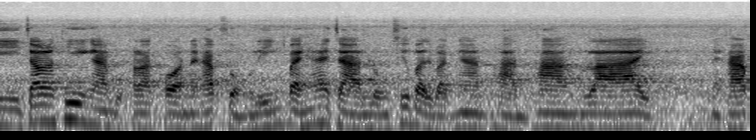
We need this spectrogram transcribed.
มีเจ้าหน้าที่งานบุคลากรนะครับ ส่งลิงก์ไปให้อาจารย์ลงชื่อปฏิบัติงานผ่านทางไลน์นะครับ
